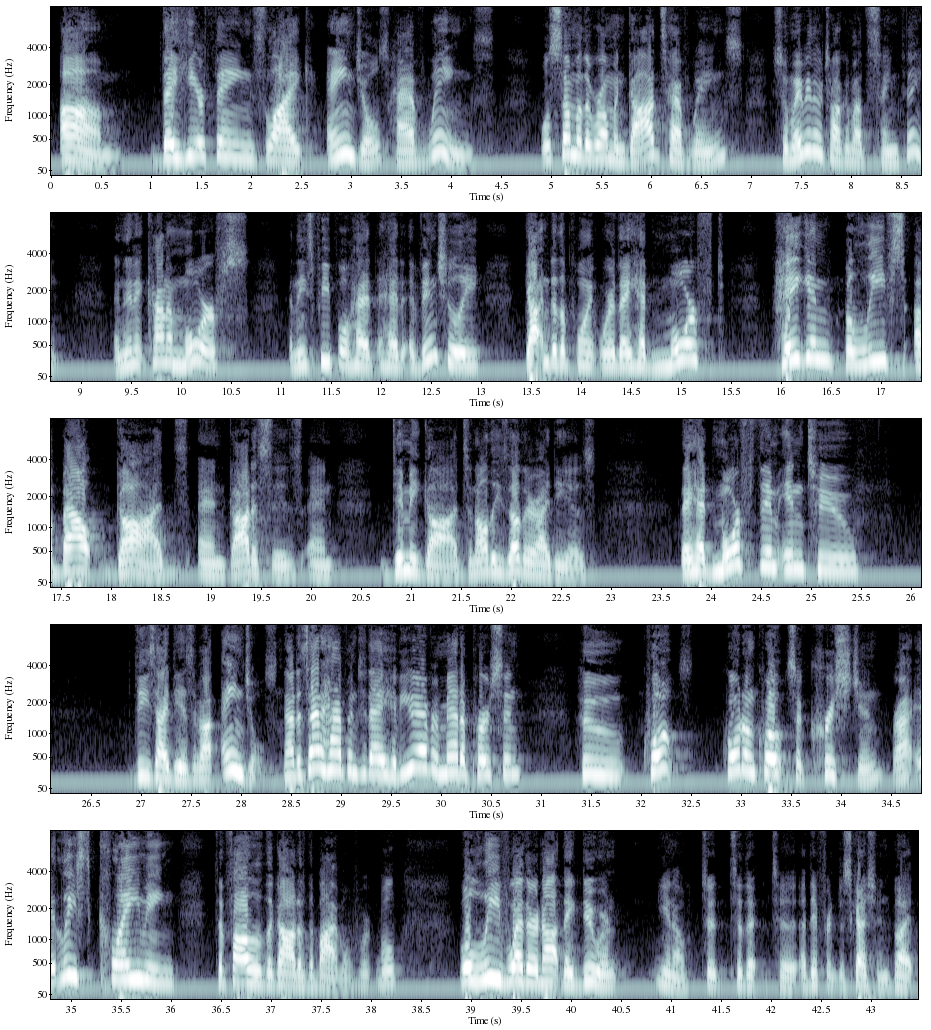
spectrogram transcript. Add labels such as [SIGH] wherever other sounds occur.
Um, they hear things like angels have wings. Well, some of the Roman gods have wings, so maybe they're talking about the same thing. And then it kind of morphs, and these people had, had eventually gotten to the point where they had morphed pagan beliefs about gods and goddesses and demigods and all these other ideas. They had morphed them into these ideas about angels. Now, does that happen today? Have you ever met a person who quotes, quote unquote, a Christian, right? At least claiming to follow the God of the Bible. We'll, we'll leave whether or not they do or, you know, to, to, the, to a different discussion. But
